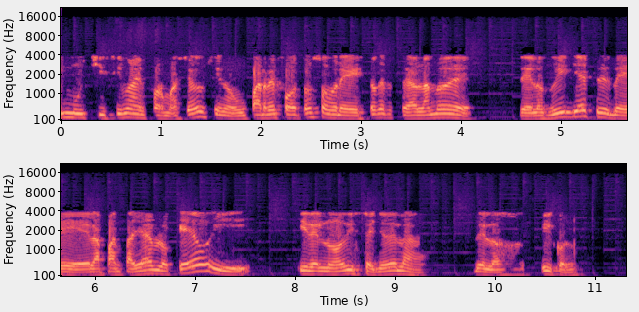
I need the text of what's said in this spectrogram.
muchísima información, sino un par de fotos sobre esto que te estoy hablando de, los widgets, de la pantalla de bloqueo y, y del nuevo diseño de, la, de los iconos.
